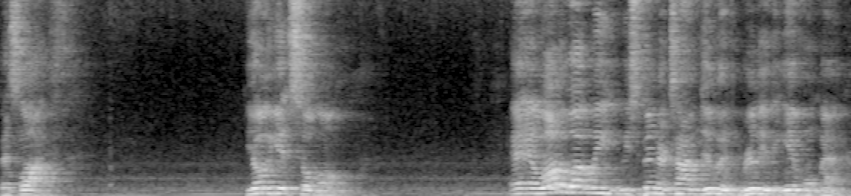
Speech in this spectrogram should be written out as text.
That's life. You only get so long. And a lot of what we, we spend our time doing, really in the end, won't matter.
